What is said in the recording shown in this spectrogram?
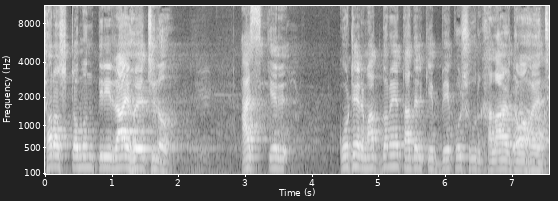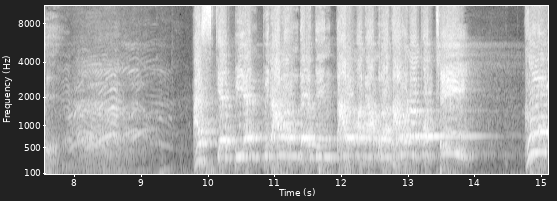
স্বরাষ্ট্রমন্ত্রীর রায় হয়েছিল। আজকের কোর্টের মাধ্যমে তাদেরকে বেকসুর খালাস দেওয়া হয়েছে। আজকে বিএনপির আনন্দের দিন, তার মানে আমরা ধারণা করছি, খুব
